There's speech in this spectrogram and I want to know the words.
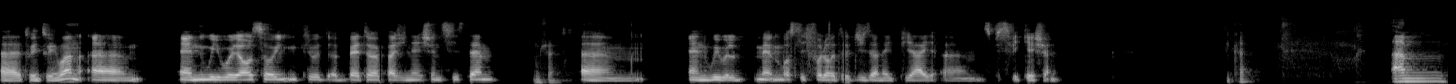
2021. Um, and we will also include a better pagination system. Okay. Um, and we will mostly follow the JSON API um, specification. Okay. Um,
